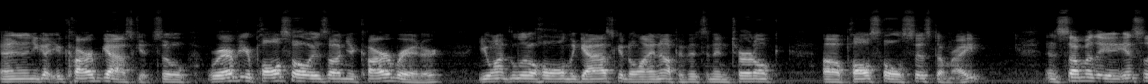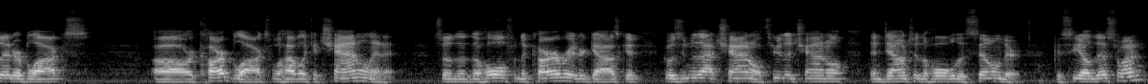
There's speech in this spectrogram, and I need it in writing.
And then you got your carb gasket. So wherever your pulse hole is on your carburetor, you want the little hole in the gasket to line up. If it's an internal uh, pulse hole system, right? And some of the insulator blocks uh, or carb blocks will have like a channel in it. So that the hole from the carburetor gasket goes into that channel, through the channel, then down to the hole of the cylinder. You can see how this one,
